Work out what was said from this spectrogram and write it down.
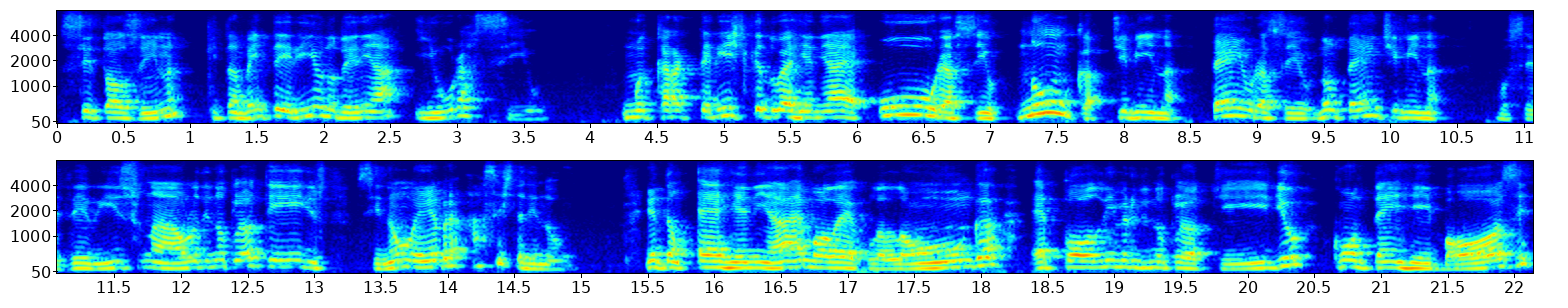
citosina, que também teriam no DNA, e uracil. Uma característica do RNA é uracil, nunca timina. Tem uracil, não tem timina. Você viu isso na aula de nucleotídeos. Se não lembra, assista de novo. Então, RNA é molécula longa, é polímero de nucleotídeo, contém ribose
